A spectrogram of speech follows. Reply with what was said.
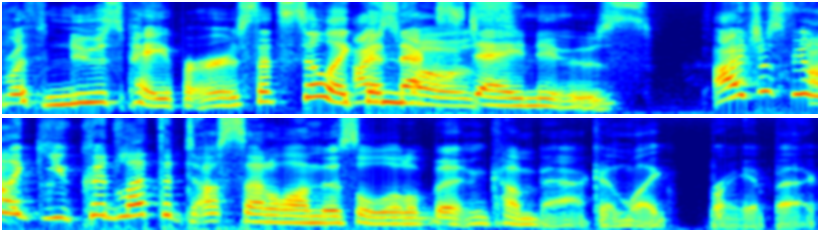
with newspapers, that's still like I the next suppose. day news. I just feel like you could let the dust settle on this a little bit and come back and like bring it back.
